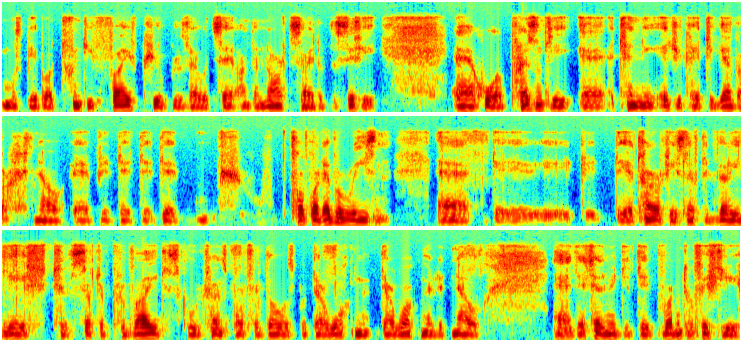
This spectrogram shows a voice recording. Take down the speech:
must be about 25 pupils, I would say, on the north side of the city, uh, who are presently uh, attending Educate Together. Now, uh, the, the, the for whatever reason, uh, the, the, authorities left it very late to sort of provide school transport for those, but they're working they're working on it now. Uh, they tell me that they weren't officially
